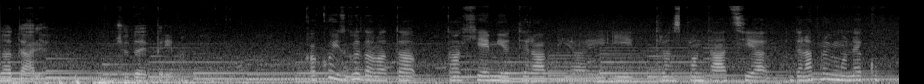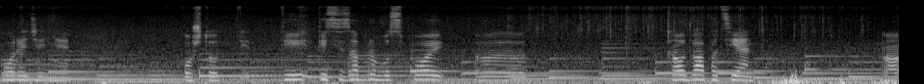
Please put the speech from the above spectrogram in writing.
nadalje ću da je primam. Kako je izgledala ta, ta hemioterapija i, i transplantacija? Da napravimo neko poređenje, pošto ti, ti, si zapravo spoj uh, kao dva pacijenta a,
